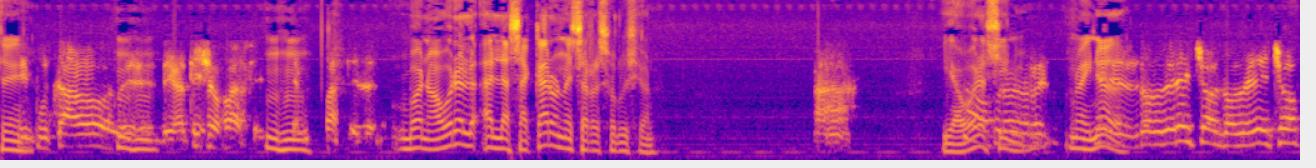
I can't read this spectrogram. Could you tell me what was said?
imputados de, gatillo fácil. Bueno, ahora la sacaron esa resolución. Ajá. Y ahora sí, no, hay nada. Los derechos, los derechos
